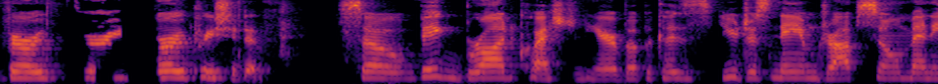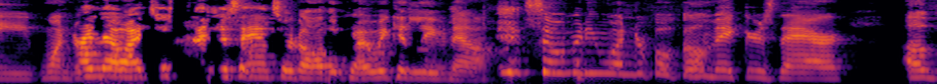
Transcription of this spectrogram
Very, very, very appreciative. So big, broad question here, but because you just name dropped so many wonderful. I know. I just, I just answered all the questions. We could leave now. so many wonderful filmmakers there of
